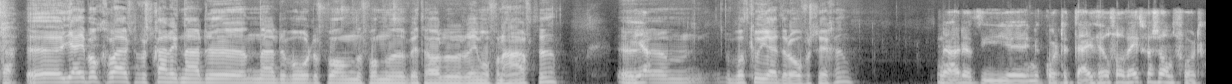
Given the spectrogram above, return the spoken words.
Ja. Eh, jij hebt ook geluisterd waarschijnlijk naar de, naar de woorden van, van eh, wethouder Raymond van Haafden. Ehm, Wat kun jij daarover zeggen? Nou, dat hij eh, in een korte tijd heel veel weet van Zandvoort.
